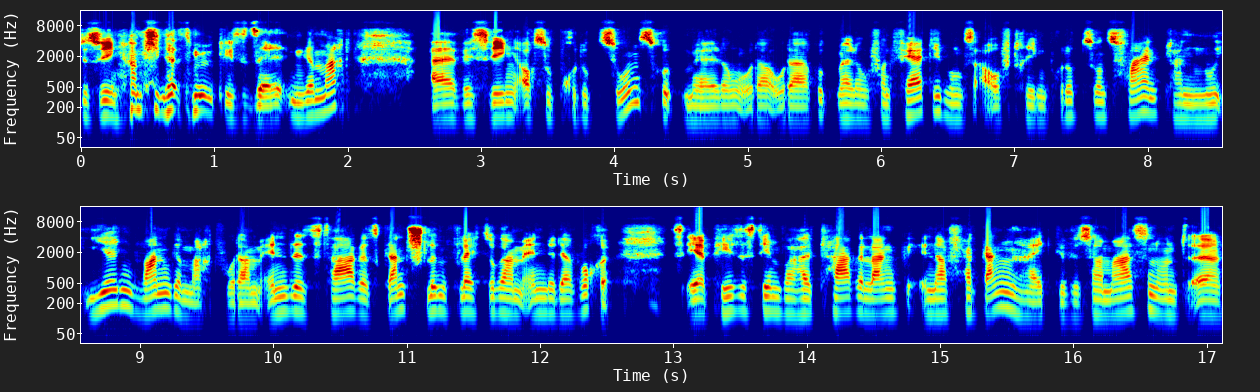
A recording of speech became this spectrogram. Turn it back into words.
Deswegen haben die das möglichst selten gemacht. Äh, weswegen auch so Produktionsrückmeldungen oder, oder Rückmeldungen von Fertigungsaufträgen, Produktionsfeinplanung nur irgendwann gemacht wurde, am Ende des Tages, ganz schlimm, vielleicht sogar am Ende der Woche. Das ERP-System war halt tagelang in der Vergangenheit gewissermaßen und äh,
